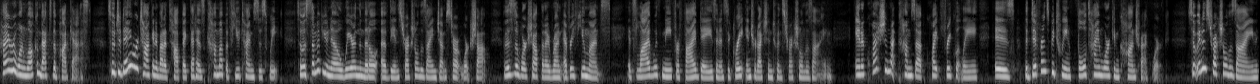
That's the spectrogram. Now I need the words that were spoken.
Hi, everyone. Welcome back to the podcast. So, today we're talking about a topic that has come up a few times this week so, as some of you know, we are in the middle of the Instructional Design Jumpstart workshop. And this is a workshop that I run every few months. It's live with me for five days, and it's a great introduction to instructional design. And a question that comes up quite frequently is the difference between full time work and contract work. So, in instructional design,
